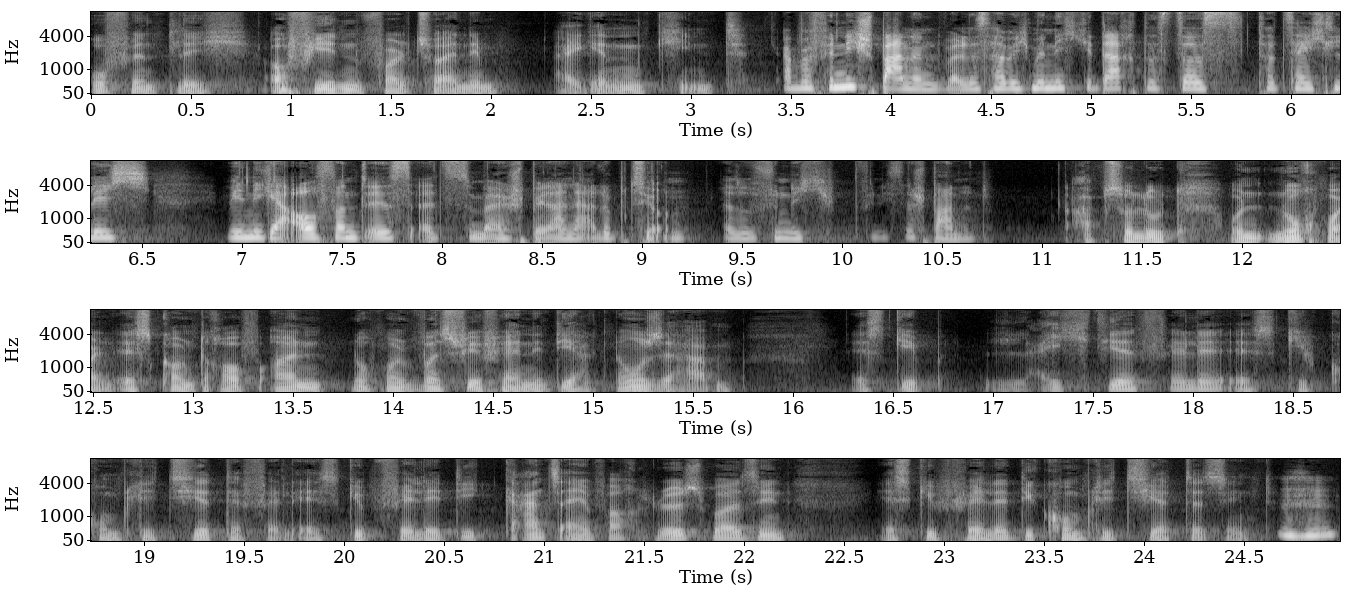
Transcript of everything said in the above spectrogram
hoffentlich auf jeden Fall zu einem eigenen Kind. Aber finde ich spannend, weil das habe ich mir nicht gedacht, dass das tatsächlich weniger Aufwand ist als zum Beispiel eine Adoption. Also finde ich, find ich sehr spannend. Absolut. Und nochmal, es kommt darauf an, nochmal, was wir für eine Diagnose haben. Es gibt leichte Fälle, es gibt komplizierte Fälle. Es gibt Fälle, die ganz einfach lösbar sind. Es gibt Fälle, die komplizierter sind. Mhm.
